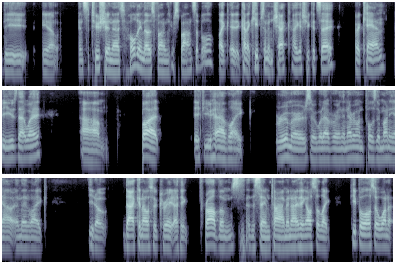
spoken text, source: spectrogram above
the you know institution that's holding those funds responsible. Like it, it kind of keeps them in check i guess you could say or can be used that way. Um but if you have like rumors or whatever and then everyone pulls their money out and then like you know that can also create i think problems at the same time. And I think also like people also want to,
